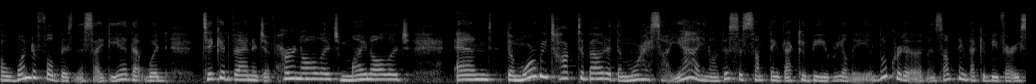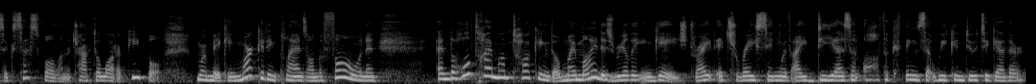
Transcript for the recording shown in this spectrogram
a wonderful business idea that would take advantage of her knowledge, my knowledge, and the more we talked about it, the more I saw, yeah, you know, this is something that could be really lucrative and something that could be very successful and attract a lot of people. We're making marketing plans on the phone and and the whole time I'm talking, though, my mind is really engaged, right? It's racing with ideas and all the things that we can do together.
